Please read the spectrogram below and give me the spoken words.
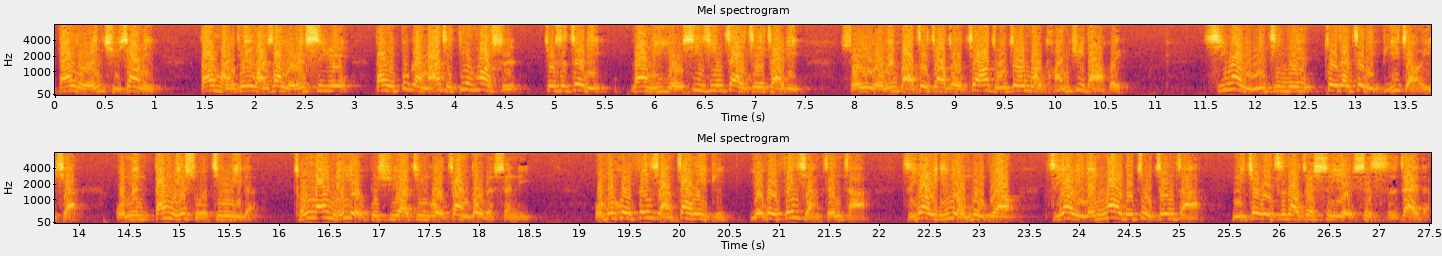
当有人取笑你，当某天晚上有人失约，当你不敢拿起电话时，就是这里让你有信心再接再厉。所以我们把这叫做家族周末团聚大会。希望你们今天坐在这里比较一下。我们当年所经历的，从来没有不需要经过战斗的胜利。我们会分享战利品，也会分享挣扎。只要你有目标，只要你能耐得住挣扎，你就会知道这事业是实在的。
